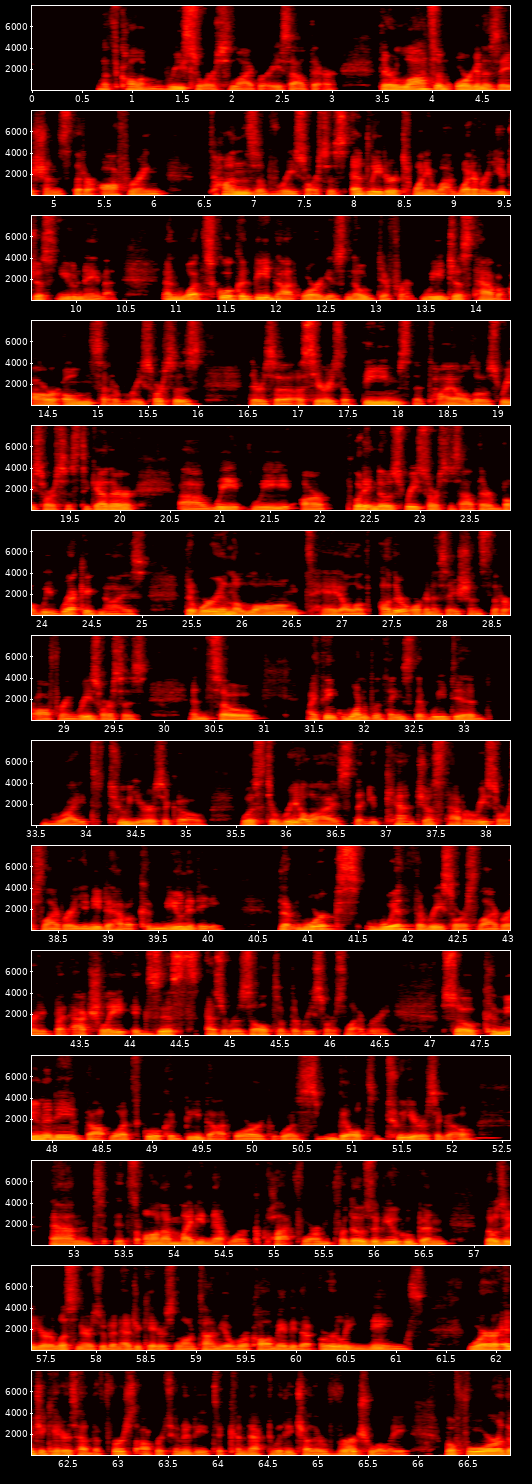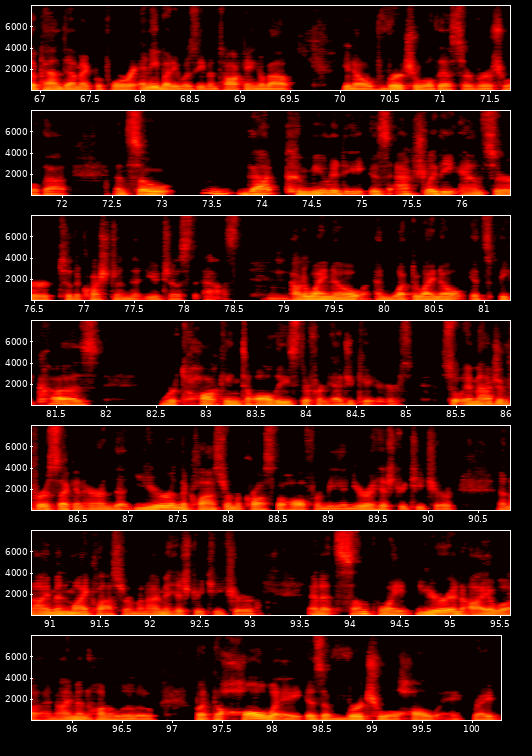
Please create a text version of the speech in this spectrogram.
let's call them resource libraries out there. There are lots of organizations that are offering tons of resources edleader 21 whatever you just you name it. And whatschoolcouldbe.org is no different. We just have our own set of resources. There's a, a series of themes that tie all those resources together. Uh, we we are putting those resources out there but we recognize that we're in the long tail of other organizations that are offering resources. And so I think one of the things that we did right two years ago was to realize that you can't just have a resource library, you need to have a community that works with the resource library, but actually exists as a result of the resource library. So community.whatschoolcouldbe.org was built two years ago, and it's on a Mighty Network platform. For those of you who've been, those are your listeners who've been educators a long time, you'll recall maybe the early Nings, where educators had the first opportunity to connect with each other virtually before the pandemic, before anybody was even talking about, you know, virtual this or virtual that. And so that community is actually the answer to the question that you just asked. Mm. How do I know and what do I know? It's because we're talking to all these different educators. So imagine for a second, Aaron, that you're in the classroom across the hall from me and you're a history teacher, and I'm in my classroom and I'm a history teacher. And at some point, you're in Iowa and I'm in Honolulu, but the hallway is a virtual hallway, right?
